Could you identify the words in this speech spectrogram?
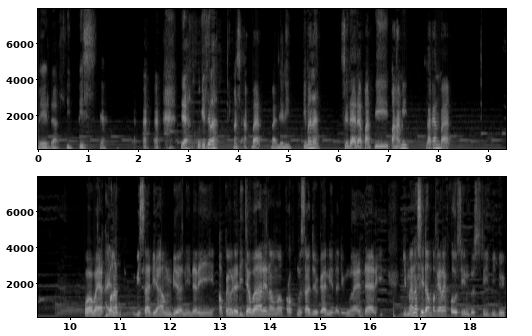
beda tipis ya. ya, begitulah Mas Akbar, Mbak Jenny. Gimana? Sudah dapat dipahami? Silakan, Mbak. Wah banyak Ayo. banget bisa diambil nih dari apa yang udah dijabarin sama Prof Musa juga nih tadi mulai dari gimana sih dampaknya revolusi industri di,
